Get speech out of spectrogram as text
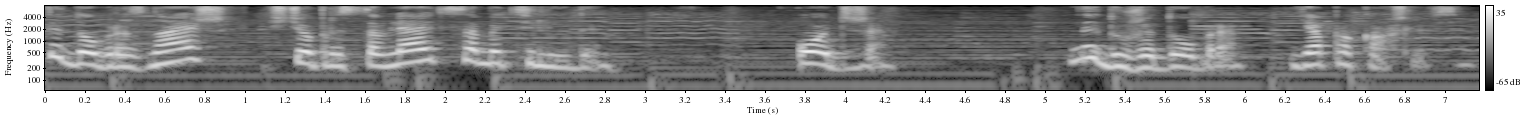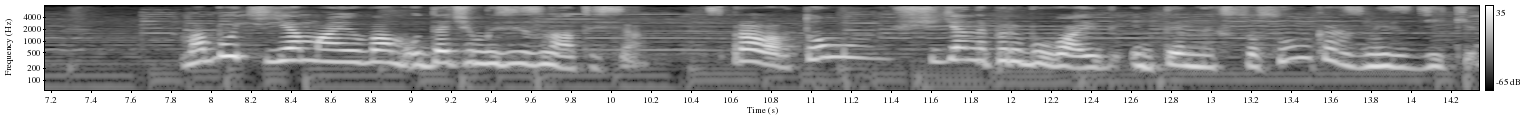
ти добре знаєш, що представляють себе ці люди. Отже, не дуже добре, я прокашлявся. Мабуть, я маю вам у дечому зізнатися. Справа в тому, що я не перебуваю в інтимних стосунках з міс Дікі.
